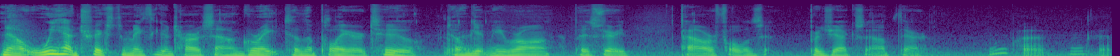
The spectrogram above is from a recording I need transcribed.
Now, we have tricks to make the guitar sound great to the player, too. Don't get me wrong, but it's very powerful as it projects out there. Okay, okay.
